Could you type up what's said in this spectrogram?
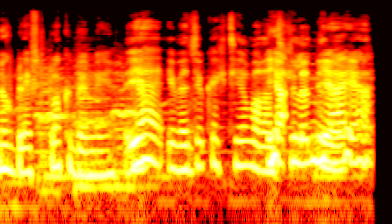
nog blijft plakken bij mij. Ja, je bent ook echt helemaal aan het ja, glunderen. Ja, ja.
